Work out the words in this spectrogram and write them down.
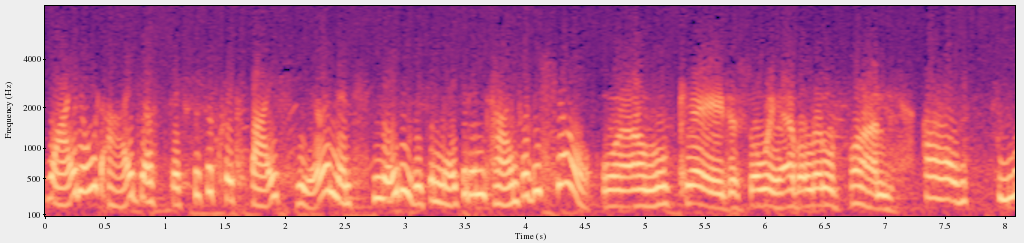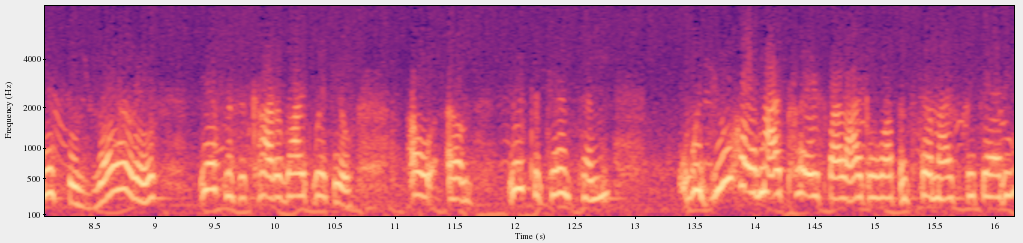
why don't I just fix us a quick bite here, and then maybe we can make it in time for the show. Well, okay, just so we have a little fun. Uh, Mrs. Rarick? Yes, Mrs. Carter, right with you. Oh, um, Mr. Jensen, would you hold my place while I go up and stir my spaghetti?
